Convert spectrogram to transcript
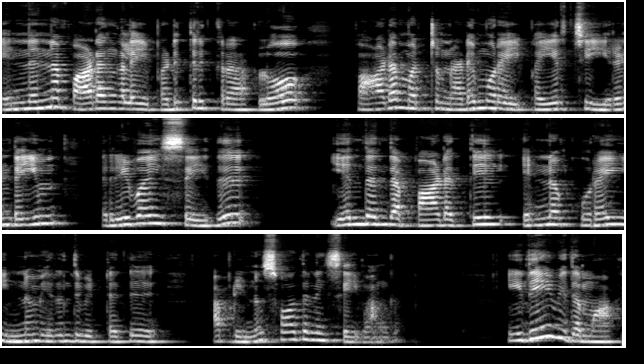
என்னென்ன பாடங்களை படித்திருக்கிறார்களோ பாடம் மற்றும் நடைமுறை பயிற்சி இரண்டையும் ரிவைஸ் செய்து எந்தெந்த பாடத்தில் என்ன குறை இன்னும் இருந்துவிட்டது அப்படின்னு சோதனை செய்வாங்க. இதே விதமாக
